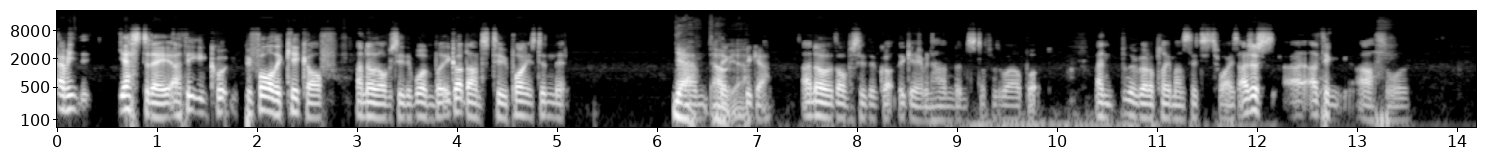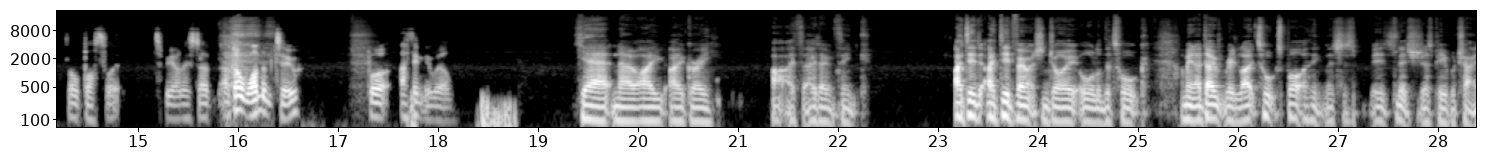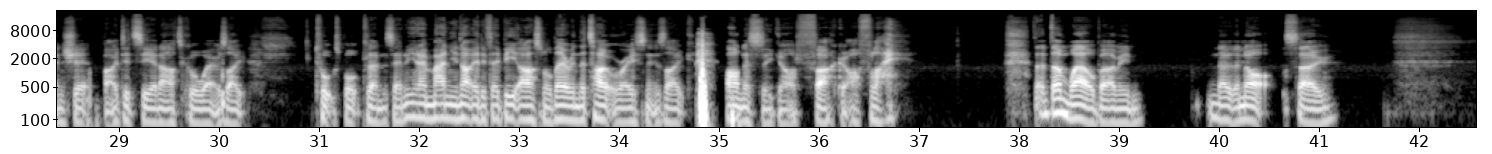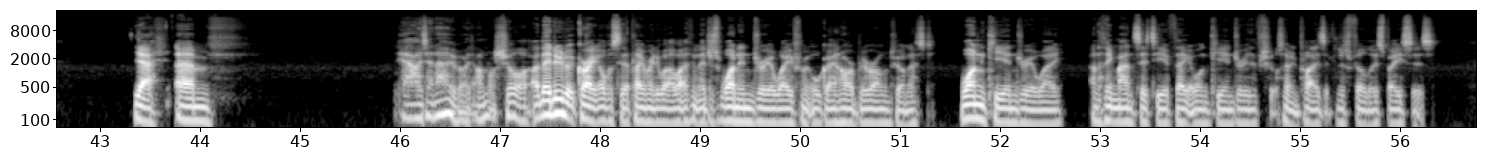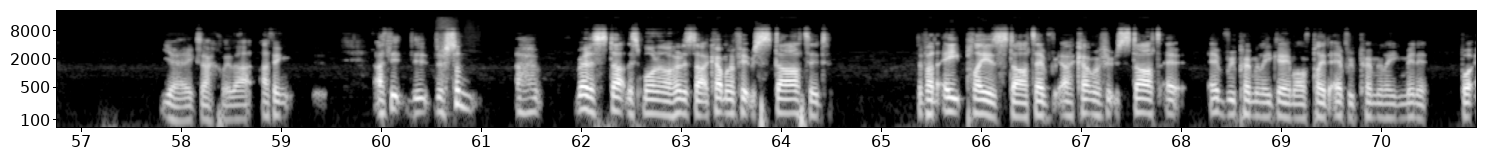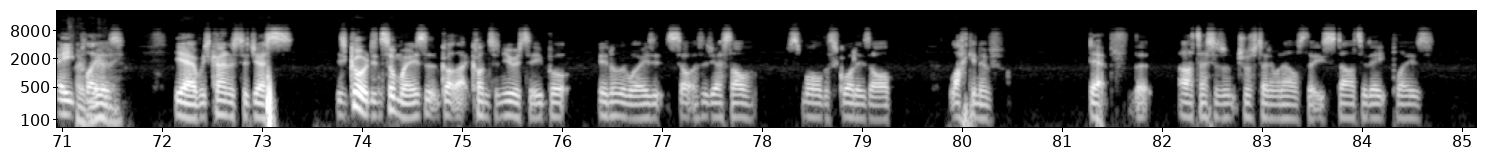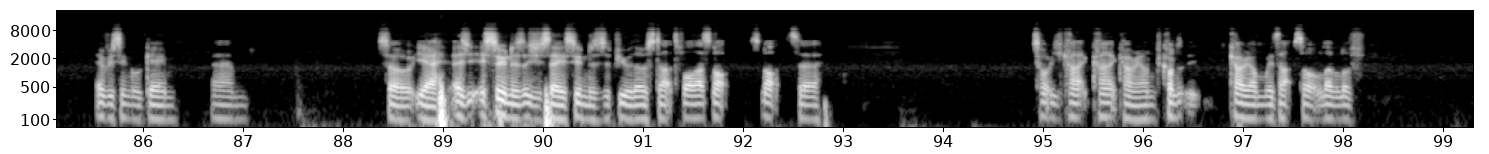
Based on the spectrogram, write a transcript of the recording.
I- mean, yesterday I think it, before the kickoff, I know obviously they won, but it got down to two points, didn't it? Yeah. Um, oh yeah. I know obviously they've got the game in hand and stuff as well, but and they've got to play Man City twice. I just I, I think Arsenal will bottle it. To be honest, I, I don't want them to, but I think they will. Yeah, no, I, I agree. I I don't think I did I did very much enjoy all of the talk. I mean, I don't really like Talksport. I think that's just it's literally just people chatting shit. But I did see an article where it was like Talksport presenter saying, you know, Man United if they beat Arsenal, they're in the title race, and it was like, honestly, God, fuck off, like they've done well, but I mean, no, they're not. So yeah, um. Yeah, I don't know. I, I'm not sure. Uh, They do look great. Obviously, they're playing really well. But I think they're just one injury away from it all going horribly wrong. To be honest, one key injury away, and I think Man City, if they get one key injury, they've got so many players that can just fill those spaces. Yeah, exactly that. I think I think there's some. I read a stat this morning. I heard a stat. I can't remember if it was started. They've had eight players start every. I can't remember if it was start every Premier League game or have played every Premier League minute, but eight Oh, players. Yeah, which kind of suggests it's good in some ways that they've got that continuity, but in other ways it sort of suggests how small the squad is or lacking of depth that Arteta doesn't trust anyone else. That he's started eight players every single game. Um, so yeah, as, as soon as as you say, as soon as a few of those start to fall, that's not it's not uh, of you can't can't carry on carry on with that sort of level of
